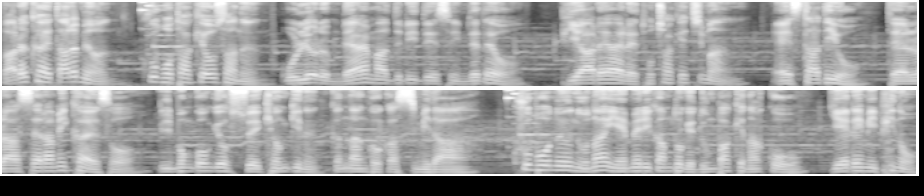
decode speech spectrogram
마르카에 따르면 쿠보 타케오사는 올여름 레알 마드리드에서 임대되어 비아레알에 도착했지만 에스타디오 델라 세라미카에서 일본 공격수의 경기는 끝난 것 같습니다. 쿠보는 우나이 에메리 감독의 눈밖에 났고 예레미 피노,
